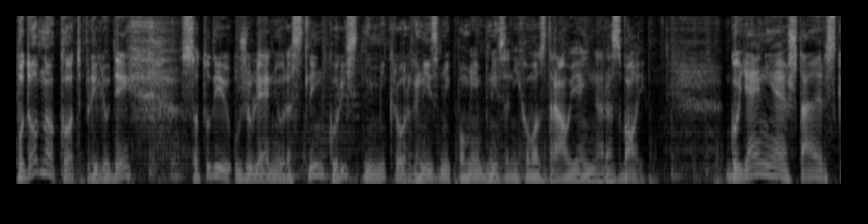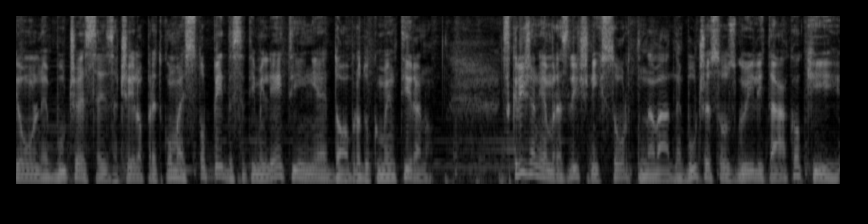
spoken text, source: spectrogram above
Podobno kot pri ljudeh, so tudi v življenju rastlin koristni mikroorganizmi pomembni za njihovo zdravje in razvoj. Gojenje štajerske oljne buče se je začelo pred komaj 150 leti in je dobro dokumentirano. S križanjem različnih sort navadne buče so vzgojili tako, ki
